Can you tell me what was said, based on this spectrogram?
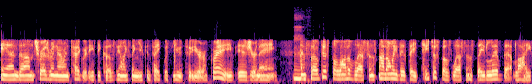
and um, treasuring our integrity because the only thing you can take with you to your grave is your name. Mm-hmm. And so, just a lot of lessons. Not only did they teach us those lessons, they lived that life.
